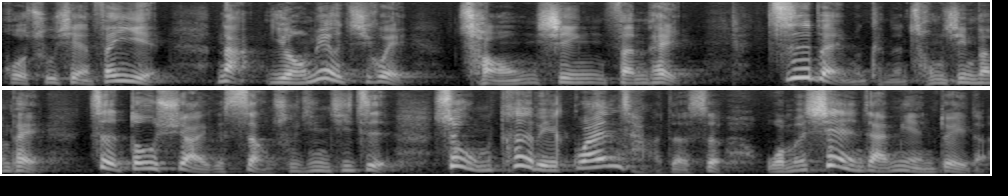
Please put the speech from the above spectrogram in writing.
或出现分野，那有没有机会重新分配资本们？可能重新分配，这都需要一个市场出清机制。所以，我们特别观察的是，我们现在面对的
